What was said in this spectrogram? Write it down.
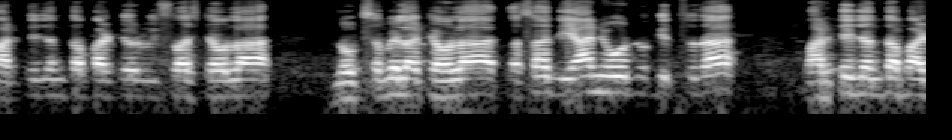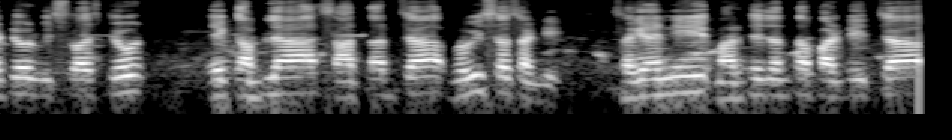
भारतीय जनता पार्टीवर विश्वास ठेवला लोकसभेला ठेवला तसाच या निवडणुकीत सुद्धा भारतीय जनता पार्टीवर विश्वास ठेवून एक आपल्या सातारच्या भविष्यासाठी सगळ्यांनी भारतीय जनता पार्टीच्या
